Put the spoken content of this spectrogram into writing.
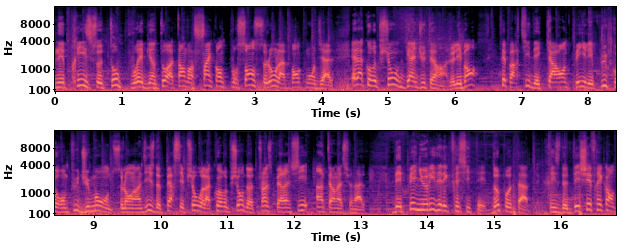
n'est prise, ce taux pourrait bientôt atteindre 50% selon la Banque mondiale. Et la corruption gagne du terrain. Le Liban fait partie des 40 pays les plus corrompus du monde, selon l'indice de perception de la corruption de Transparency International. Des pénuries d'électricité, d'eau potable, crises de déchets fréquentes,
